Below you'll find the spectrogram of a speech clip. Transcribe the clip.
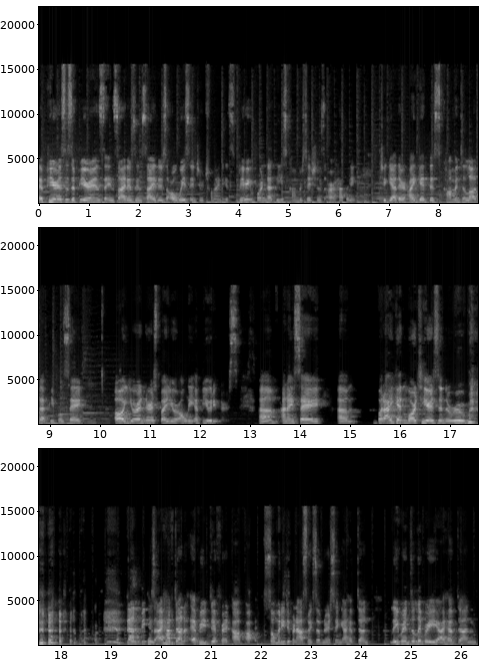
appearance is appearance, the inside is inside. There's always intertwined. It's very important that these conversations are happening together. I get this comment a lot that people say, oh, you're a nurse, but you're only a beauty nurse. Um, and I say, um, but I get more tears in the room than because I have done every different, uh, uh, so many different aspects of nursing. I have done labor and delivery. I have done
